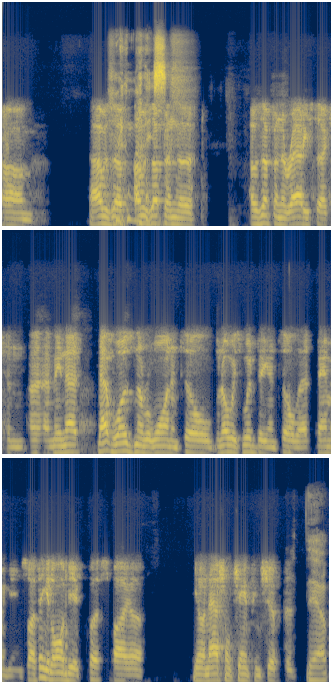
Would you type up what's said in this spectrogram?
Um, I was up. nice. I was up in the. I was up in the rowdy section. I mean that that was number one until and always would be until that Bama game. So I think it'll only be eclipsed by a you know a national championship. That, yep.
